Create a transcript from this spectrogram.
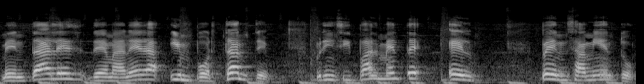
mentales de manera importante, principalmente el pensamiento,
